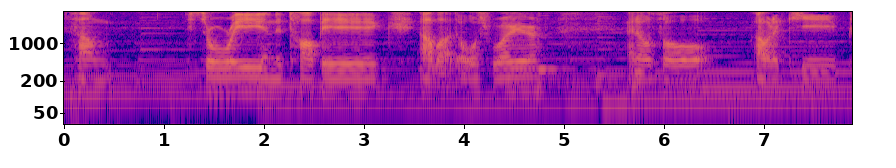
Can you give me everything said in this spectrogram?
some story and the topic about Australia. And also I want to keep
